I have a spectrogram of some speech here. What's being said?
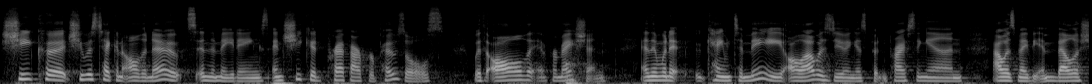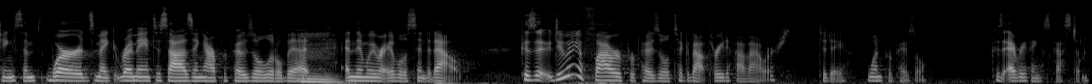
she could she was taking all the notes in the meetings and she could prep our proposals with all the information. And then when it came to me, all I was doing is putting pricing in. I was maybe embellishing some words, make romanticizing our proposal a little bit, mm. and then we were able to send it out. Because doing a flower proposal took about three to five hours to do one proposal. because everything's custom.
